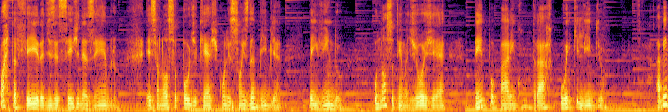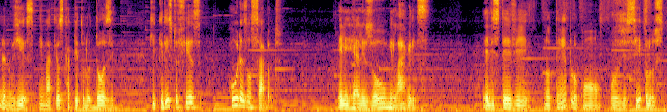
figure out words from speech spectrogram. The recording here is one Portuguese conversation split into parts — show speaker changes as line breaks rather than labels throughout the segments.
Quarta-feira, 16 de dezembro. Esse é o nosso podcast com lições da Bíblia. Bem-vindo. O nosso tema de hoje é Tempo para encontrar o equilíbrio. A Bíblia nos diz, em Mateus capítulo 12, que Cristo fez curas no sábado. Ele realizou milagres. Ele esteve no templo com os discípulos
